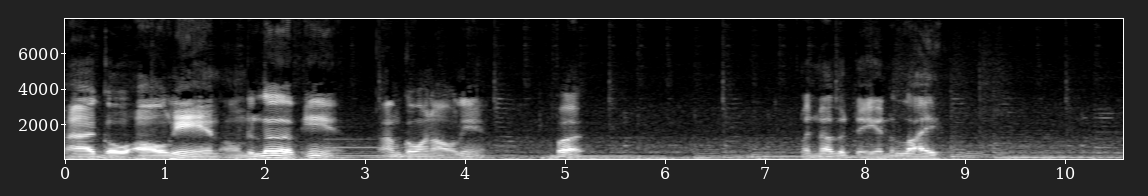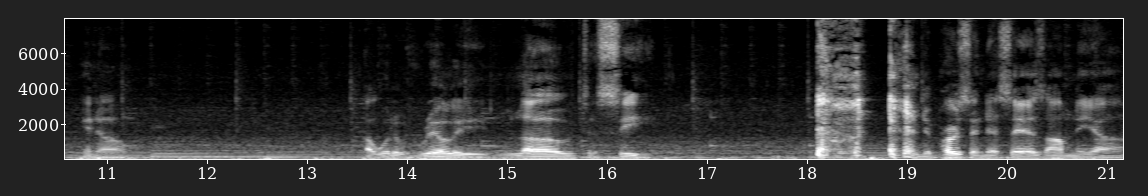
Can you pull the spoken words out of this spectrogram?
I go all in on the love end. I'm going all in. But another day in the life, you know, I would have really loved to see the person that says I'm the uh,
